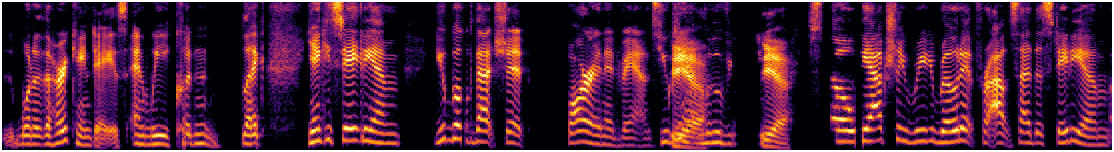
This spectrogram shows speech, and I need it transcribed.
one of the hurricane days, and we couldn't like Yankee Stadium. You book that shit far in advance. You can't Yeah. move. Yeah. So we actually rewrote it for outside the stadium.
